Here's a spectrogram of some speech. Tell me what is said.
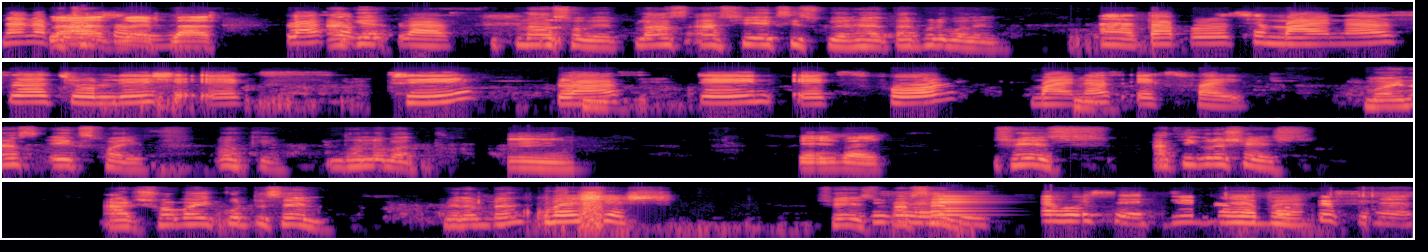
না না প্লাস প্লাস হবে প্লাস প্লাস হবে প্লাস প্লাস হবে প্লাস আশি এক্স স্কোয়ার হ্যাঁ তারপরে বলেন। হ্যাঁ তারপর হচ্ছে মাইনাস চল্লিশ x three plus ten x four minus x five minus x five okay ধন্যবাদ। হুম শেষ ভাই। শেষ আতি করে শেষ। আর সবাই করতেছেন ম্যাডামটা আমার শেষ। শেষ জি, পারছেন? হ্যাঁ হয়েছে। হ্যাঁ হ্যাঁ।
